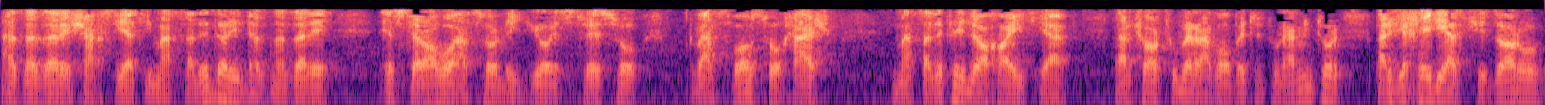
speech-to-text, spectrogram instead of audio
از نظر شخصیتی مسئله دارید از نظر استراب و افسردگی و استرس و وسواس و خشم مسئله پیدا خواهید کرد. در چارچوب روابطتون همینطور. برای که خیلی از چیزها رو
